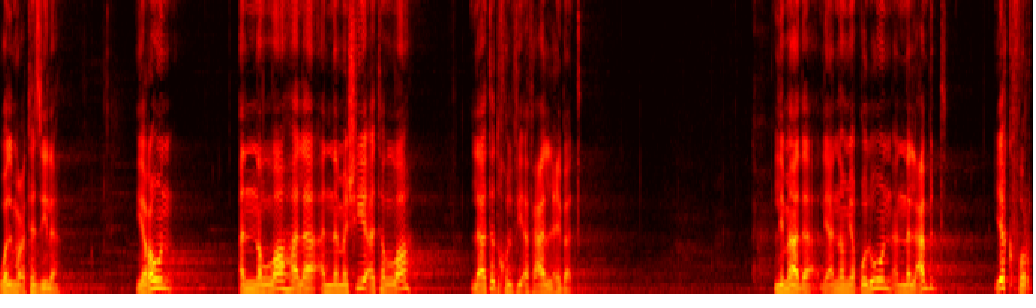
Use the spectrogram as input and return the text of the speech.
والمعتزلة يرون أن الله لا أن مشيئة الله لا تدخل في أفعال العباد. لماذا؟ لأنهم يقولون أن العبد يكفر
